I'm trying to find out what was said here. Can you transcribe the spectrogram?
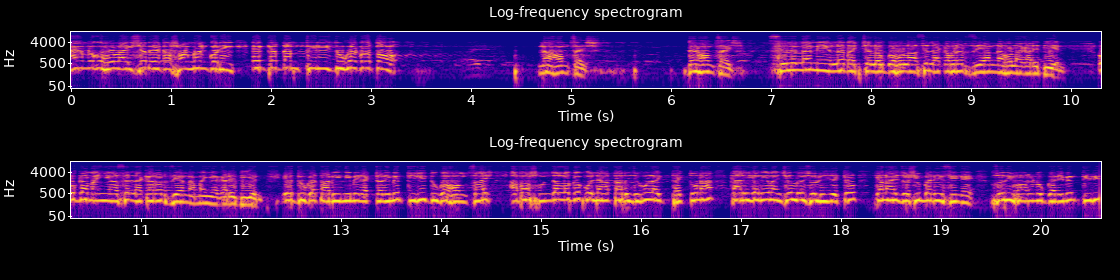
আমি আপনাকে হোলা হিসাবে এটা সম্মান করি। এটার দাম তিরিশ, দুগা কত? না দেড় হমচাইশ ছেলেলা মেয়েলা বাচ্চা লোক হলা আছে, লেখাপড়ার জিয়ান না হলা গাড়ি দিয়েন। মাইয়া আছে লেখার জিয়ান না মাইয়া গাড়ি দিয়েন। এ দুগা তাবি নিবেন, একটা নিবেন তিরি দুগা হমচাইশ আবার সন্ধ্যার লোকে কইলে হাত তাবি যেগুলো থাকতো না, গাড়ি গাড়ি মানুষ লই চলে যেত কেন এই জসিম সিনে? যদি ফারেন ওগা নিবেন তিরি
